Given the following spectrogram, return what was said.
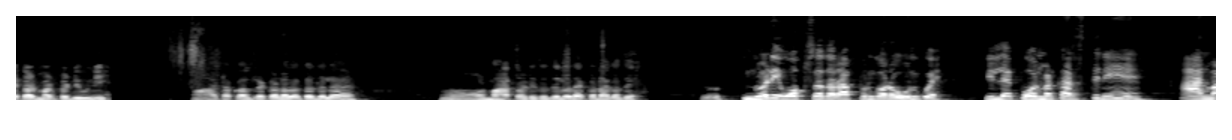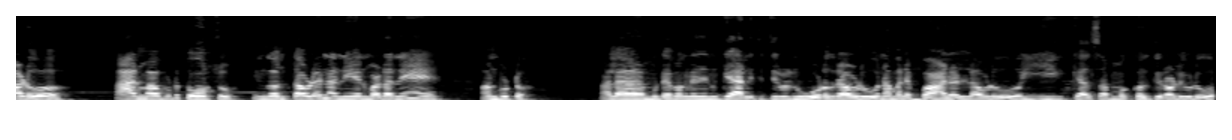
ರೆಕಾರ್ಡ್ ಮಾಡ್ಕೊಂಡಿವ್ನಿ ಆಟ ಕಾಲ್ ರೆಕಾರ್ಡ್ ಆಗಕ್ಕದಲ್ಲ. ಅವ್ಳು ಮಾತಾಡಿರೋದೆಲ್ಲ ರೆಕಾರ್ಡ್ ಆಗದೆ. ನೋಡಿ ಒಪ್ಸೋದಾರ ಅಪ್ಪನ್ಗೋರ ಊರ್ಗೆ ಇಲ್ಲೇ ಫೋನ್ ಮಾಡಿ ಕರೆಸ್ತೀನಿ. ಆನ್ ಮಾಡು. ಆನ್ ಮಾಡ್ಬಿಟ್ಟು ತೋರಿಸು. ಹಿಂಗಂತವಳೆ ನಾನು ಏನು ಮಾಡಾನೆ ಅಂದ್ಬಿಟ್ಟು. ಅಲ್ಲ ಮುಂಡೆ ಮಗನ ನಿನ್ಗೆ ಗ್ಯಾನಿ ತಿತ್ತಿರೋಳು ನೋಡಿದ್ರೆ ಅವಳು ನಮ್ಮನೆ ಬಾಳಲ್ಲ ಅವಳು ಈ ಕೆಲಸ ಕಲ್ತಿರೋಳು ಇವಳು.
